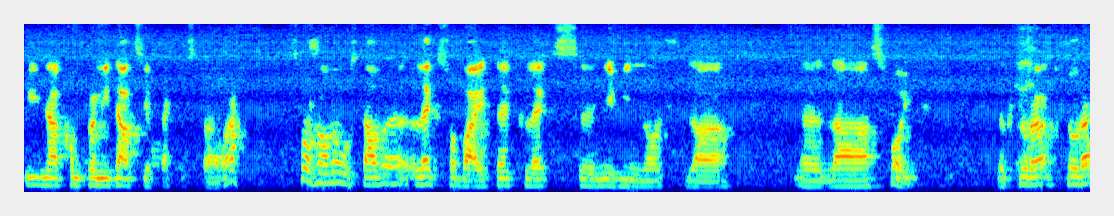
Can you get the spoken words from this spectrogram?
i na kompromitację w takich sprawach, stworzono ustawę Lex Obajtek, Lex Niewinność dla, e, dla swoich, która, która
